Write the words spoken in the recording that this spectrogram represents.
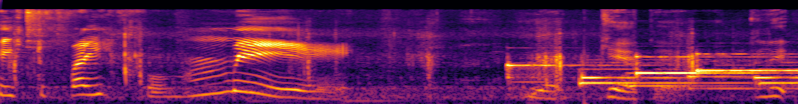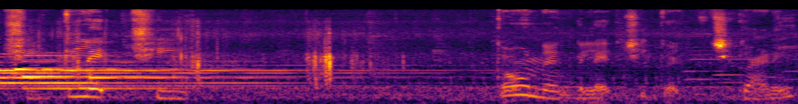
Taste the face for me. Yeah, get it. Glitchy, glitchy. Go on then, glitchy, glitchy, Granny.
